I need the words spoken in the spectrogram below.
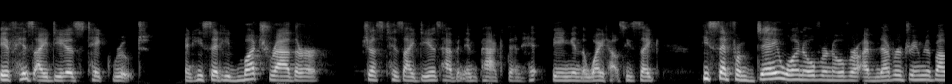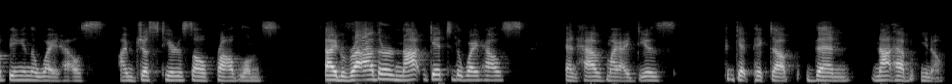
if his ideas take root. And he said he'd much rather just his ideas have an impact than being in the White House. He's like, he said from day one over and over, I've never dreamed about being in the White House. I'm just here to solve problems. I'd rather not get to the White House and have my ideas get picked up than not have you know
